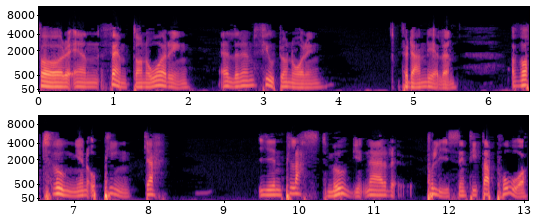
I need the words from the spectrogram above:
för en 15-åring eller en 14-åring för den delen att vara tvungen att pinka i en plastmugg när polisen tittar på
